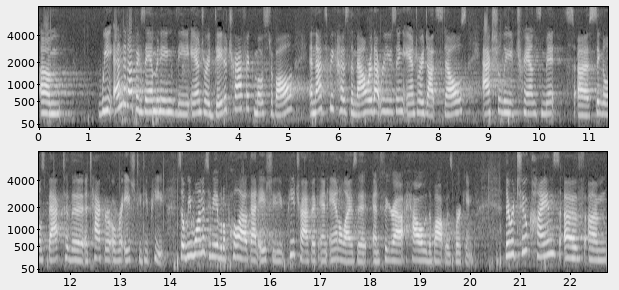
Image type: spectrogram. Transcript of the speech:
Um, we ended up examining the Android data traffic most of all, and that's because the malware that we're using, Android.stels, actually transmits uh, signals back to the attacker over HTTP. So we wanted to be able to pull out that HTTP traffic and analyze it and figure out how the bot was working. There were two kinds of um,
